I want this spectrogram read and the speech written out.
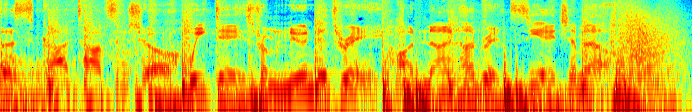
The Scott Thompson Show, weekdays from noon to 3 on 900 CHML.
